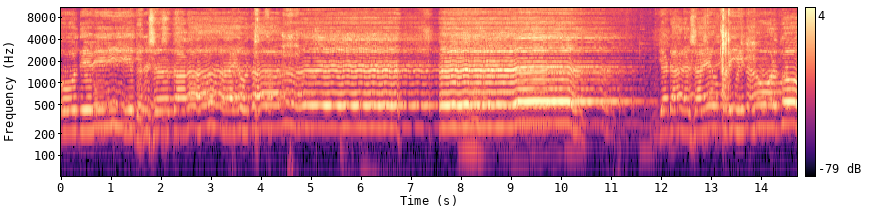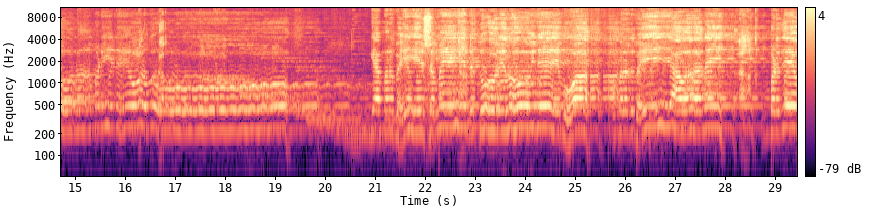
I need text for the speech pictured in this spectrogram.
ઓ દેવી ધનસ તારા અવતાર ગયા મર ભાઈ સમય જતો રેલો વિજય ભુવા. અમરત ભાઈ આવ નહીં બળદેવ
